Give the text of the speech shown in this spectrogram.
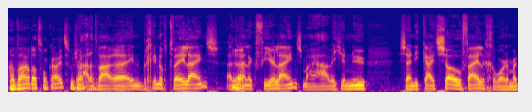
Wat waren dat van kites? Hoe ja, dat waren in het begin nog twee lijns, uiteindelijk vier lijns. Maar ja, weet je, nu zijn die kites zo veilig geworden. Maar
